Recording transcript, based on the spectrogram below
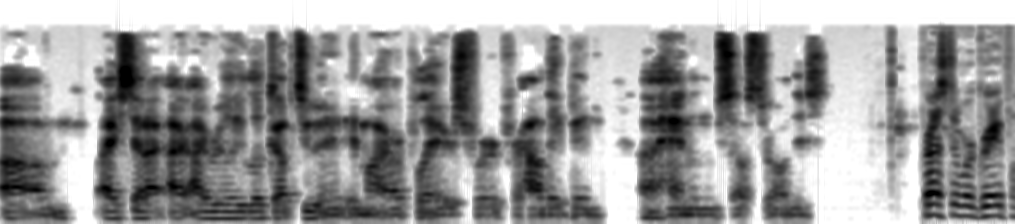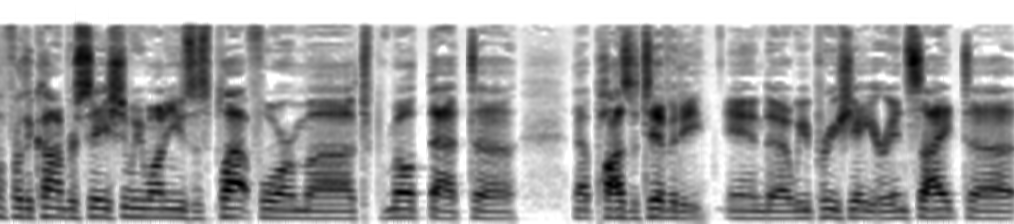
um, like I said, I, I, really look up to and admire our players for for how they've been uh, handling themselves through all this. Preston, we're grateful for the conversation. We want to use this platform uh, to promote that uh, that positivity. And uh, we appreciate your insight, uh,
